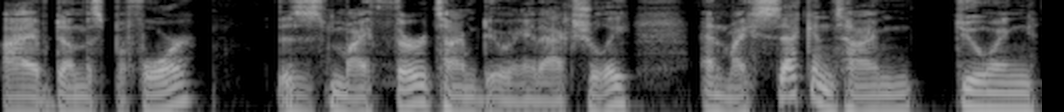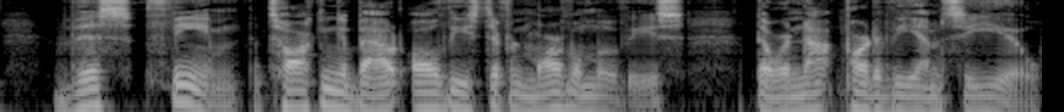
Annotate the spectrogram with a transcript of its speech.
I have done this before. This is my third time doing it, actually, and my second time doing this theme, talking about all these different Marvel movies that were not part of the MCU.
